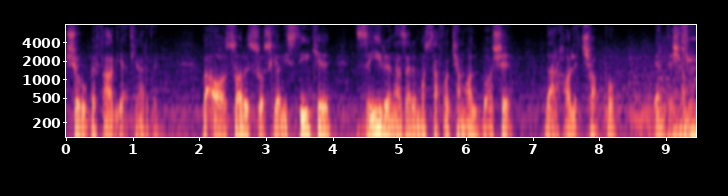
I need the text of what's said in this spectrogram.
شروع به فعالیت کرده و آثار سوسیالیستی که زیر نظر مصطفی کمال باشه در حال چاپ و انتشار.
